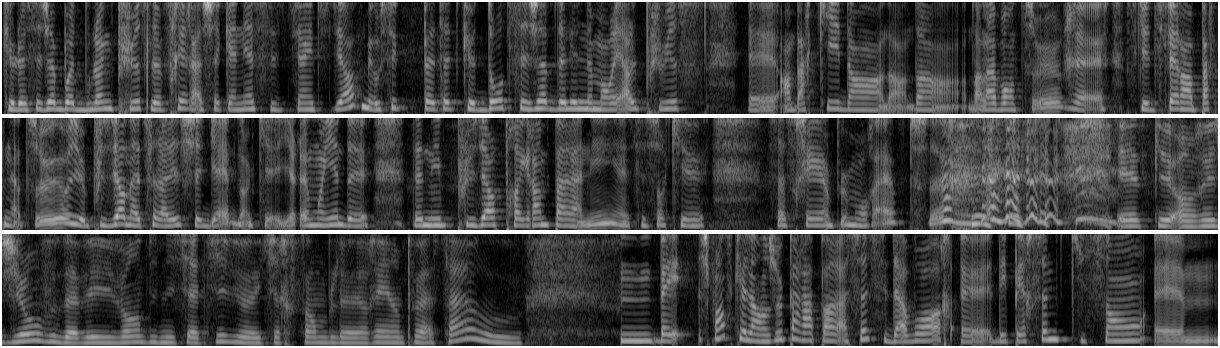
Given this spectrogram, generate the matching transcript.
que le cégep Bois-de-Boulogne puisse l'offrir à chaque année à ses étudiants et étudiantes, mais aussi peut-être que d'autres cégeps de l'île de Montréal puissent euh, embarquer dans, dans, dans, dans l'aventure. Euh, parce qu'il y a différents parcs nature, il y a plusieurs naturalistes chez GAP, donc euh, il y aurait moyen de donner plusieurs programmes par année. C'est sûr que ça serait un peu mon rêve, tout ça. et est-ce qu'en région, vous avez eu vent d'initiatives qui ressembleraient un peu à ça ou? Ben, je pense que l'enjeu par rapport à ça, c'est d'avoir euh, des personnes qui sont euh,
